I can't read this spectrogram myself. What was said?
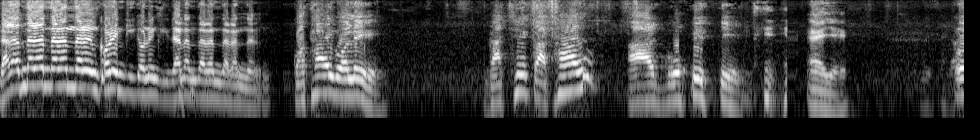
দাঁড়ান দাঁড়ান দাঁড়ান দাঁড়ান, করেন কি করেন কি, দাঁড়ান দাঁড়ান দাঁড়ান দাঁড়ান। কথায় বলে, গাছে কাঁঠাল আর গোপের তেল। এই যে ও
